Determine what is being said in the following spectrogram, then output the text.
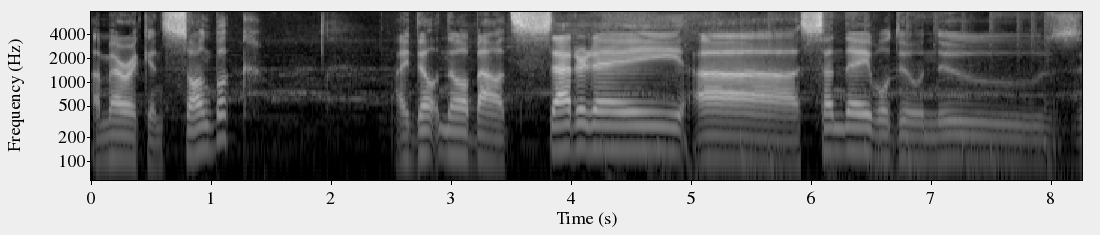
American songbook. I don't know about Saturday. Uh, Sunday we'll do news.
